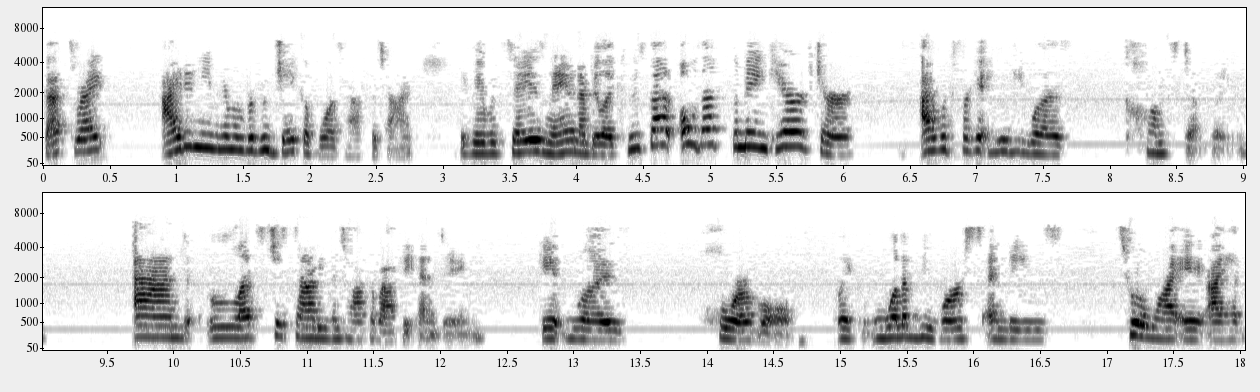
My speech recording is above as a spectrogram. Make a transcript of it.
That's right, I didn't even remember who Jacob was half the time. Like they would say his name and I'd be like, who's that? Oh, that's the main character. I would forget who he was constantly. And let's just not even talk about the ending. It was horrible. Like one of the worst endings to a YA I have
